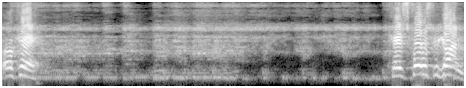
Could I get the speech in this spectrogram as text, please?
Okay. Okay, it's first begotten.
